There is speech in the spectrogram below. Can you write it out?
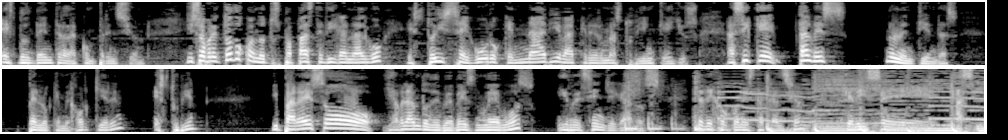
es donde entra la comprensión. Y sobre todo cuando tus papás te digan algo, estoy seguro que nadie va a querer más tu bien que ellos. Así que tal vez no lo entiendas, pero lo que mejor quieren es tu bien. Y para eso, y hablando de bebés nuevos y recién llegados, te dejo con esta canción que dice así.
